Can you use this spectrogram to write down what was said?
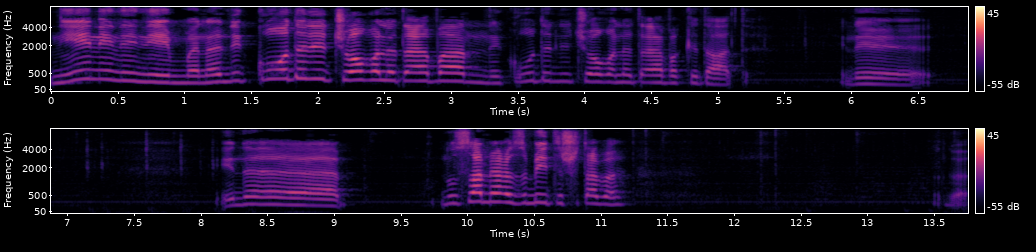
Ні, ні, ні, ні, мене нікуди нічого не треба, нікуди нічого не треба кидати. І не... І не... Ну, самі розумієте, що треба. Ага.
